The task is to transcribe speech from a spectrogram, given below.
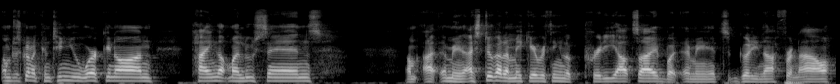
I'm just going to continue working on tying up my loose ends. Um, I, I, mean, I still got to make everything look pretty outside, but I mean, it's good enough for now.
